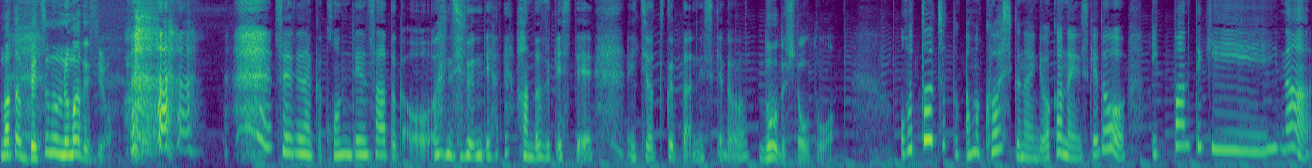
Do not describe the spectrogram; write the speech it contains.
また別の沼ですよ。それでなんかコンデンサーとかを 自分でハンダ付けして一応作ったんですけど。どうでした？音は。音ちょっとあんま詳しくないんで分かんないんですけど一般的な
